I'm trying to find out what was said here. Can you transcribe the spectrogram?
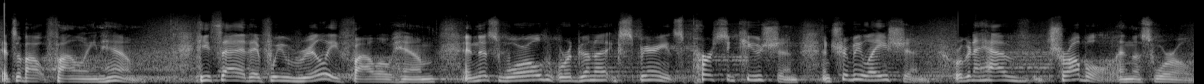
it's about following him. He said, if we really follow him in this world, we're going to experience persecution and tribulation. We're going to have trouble in this world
